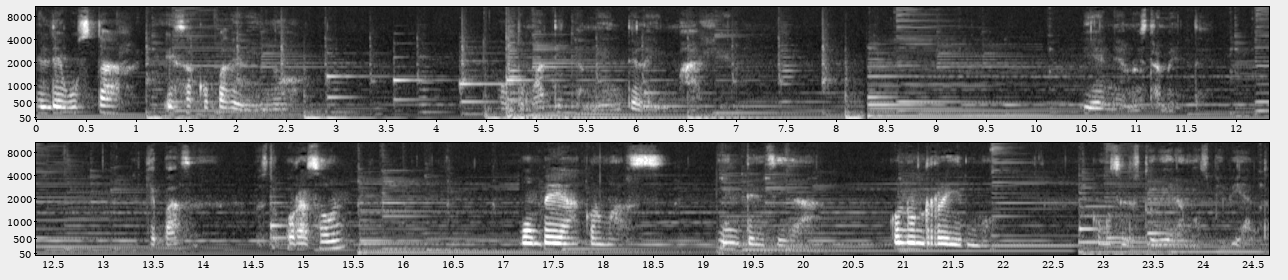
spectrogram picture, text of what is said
El degustar esa copa de vino Nuestro corazón bombea con más intensidad, con un ritmo, como si lo estuviéramos viviendo.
